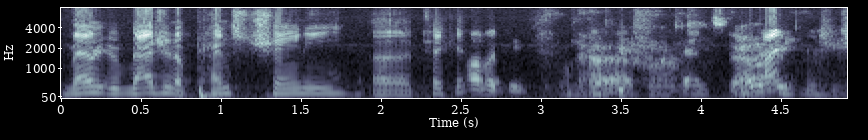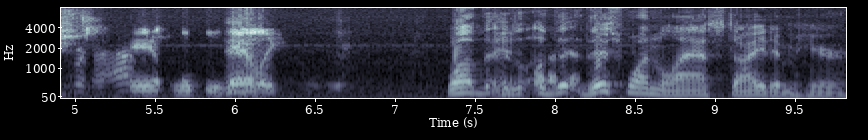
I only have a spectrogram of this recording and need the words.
imagine a Pence Cheney uh, ticket. Probably uh. Pence That would and be interesting. Hale- Nikki Haley. Well, th- th- this one last item here.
